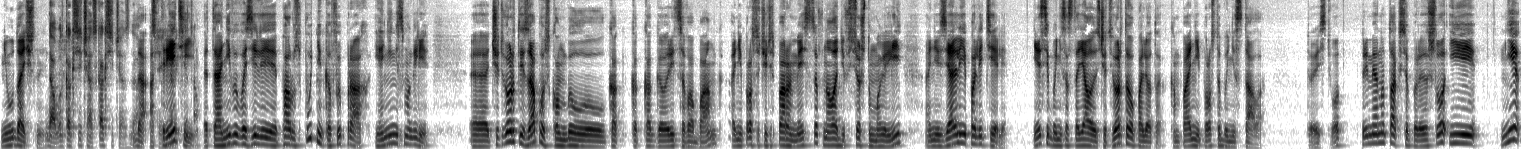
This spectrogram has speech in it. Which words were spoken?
неудачные. Да, вот как сейчас, как сейчас, да. Да, а третий, ракета. это они вывозили пару спутников и прах, и они не смогли. Э, Четвертый запуск, он был, как, как, как говорится, в банк Они просто через пару месяцев, наладив все, что могли, они взяли и полетели. Если бы не состоялось четвертого полета, компании просто бы не стало. То есть вот примерно так все произошло. И мне,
